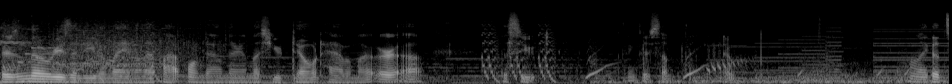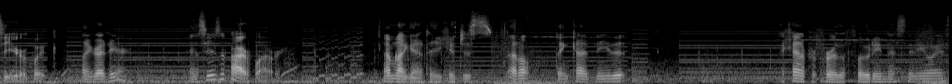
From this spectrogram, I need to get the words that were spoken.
There's no reason to even land on that platform down there unless you don't have a, or, uh, the suit. I think there's something, nope. like, let's see real quick. Like right here. Yes, here's a fire flower. I'm not gonna take it, just, I don't think I'd need it. I kind of prefer the floatiness anyways.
